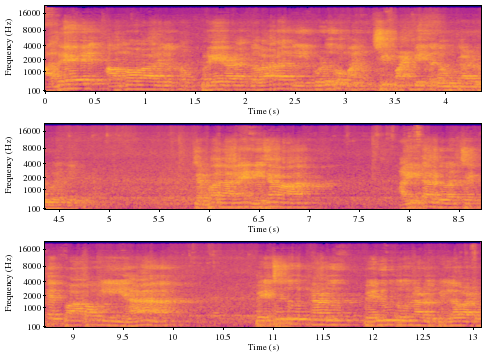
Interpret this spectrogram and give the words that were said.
అదే అమ్మవారి యొక్క ప్రేరణ ద్వారా నీ కొడుకు మంచి పండితుడు అవుతాడు అని చెప్పి చెప్పగానే నిజమా? అవుతాడు అని చెప్తే పాపం ఈయన పెంచుతున్నాడు పెరుగుతున్నాడు పిల్లవాడు.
